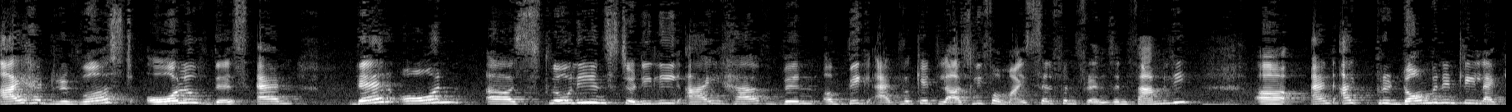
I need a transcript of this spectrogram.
I had reversed all of this, and thereon, uh, slowly and steadily, I have been a big advocate largely for myself and friends and family. Uh, and I predominantly, like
